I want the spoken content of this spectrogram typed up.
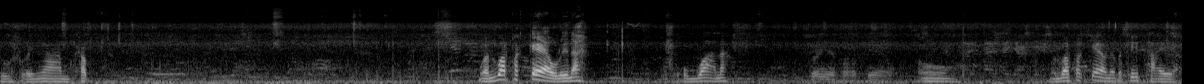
ดูสวยงามครับ เหมือนวัดพระแก้วเลยนะ ผมว่านะ ก็เนี่ยหอแก้วโอ้เหมือนวัดพระแก้วในประเทศไทยอะ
